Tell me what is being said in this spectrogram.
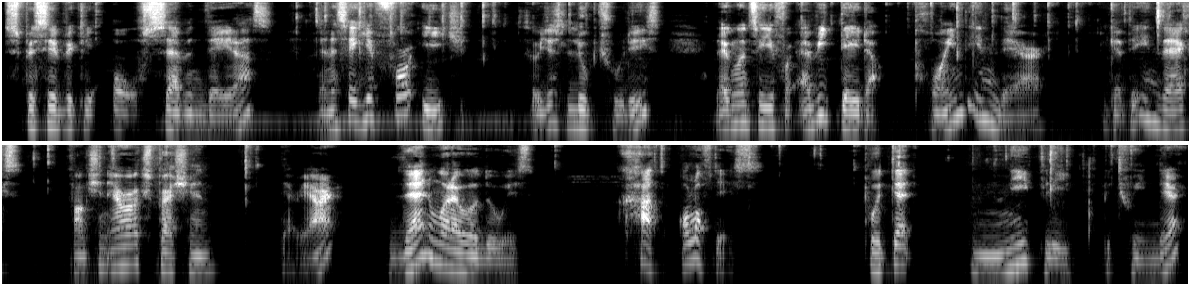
specifically all seven datas. Then I say here for each. So we just loop through these. Then I'm going to say here for every data point in there, get the index, function arrow expression. There we are. Then what I will do is cut all of this. Put that neatly between there.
